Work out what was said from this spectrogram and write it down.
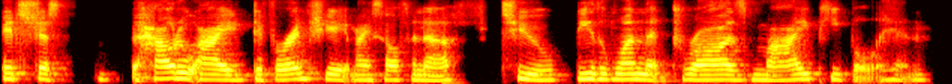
It's just how do I differentiate myself enough to be the one that draws my people in?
